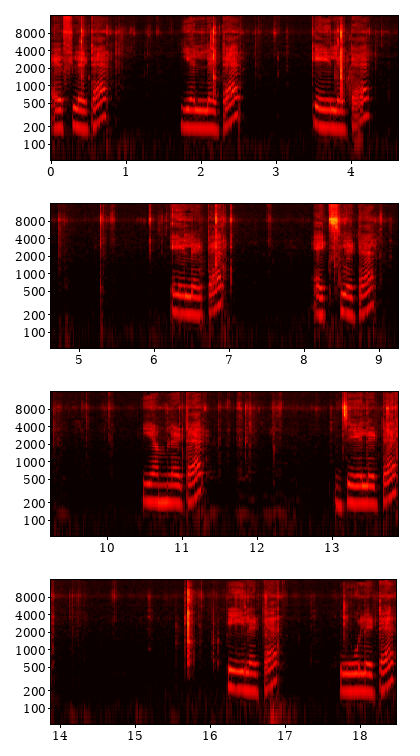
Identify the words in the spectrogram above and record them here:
F letter L letter K letter A letter X letter M letter J letter P letter O letter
